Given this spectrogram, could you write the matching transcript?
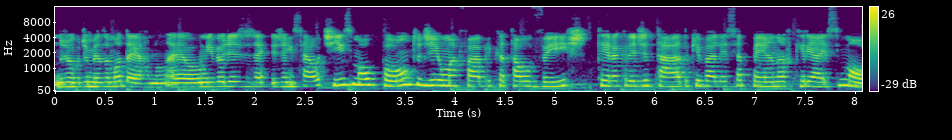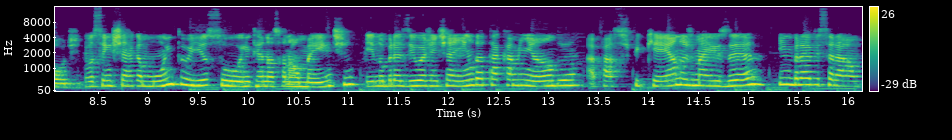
Do jogo de mesa moderno. É o nível de exigência altíssimo ao ponto de uma fábrica talvez ter acreditado que valesse a pena criar esse molde. Você enxerga muito isso internacionalmente e no Brasil a gente ainda está caminhando a passos pequenos, mas é, em breve será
